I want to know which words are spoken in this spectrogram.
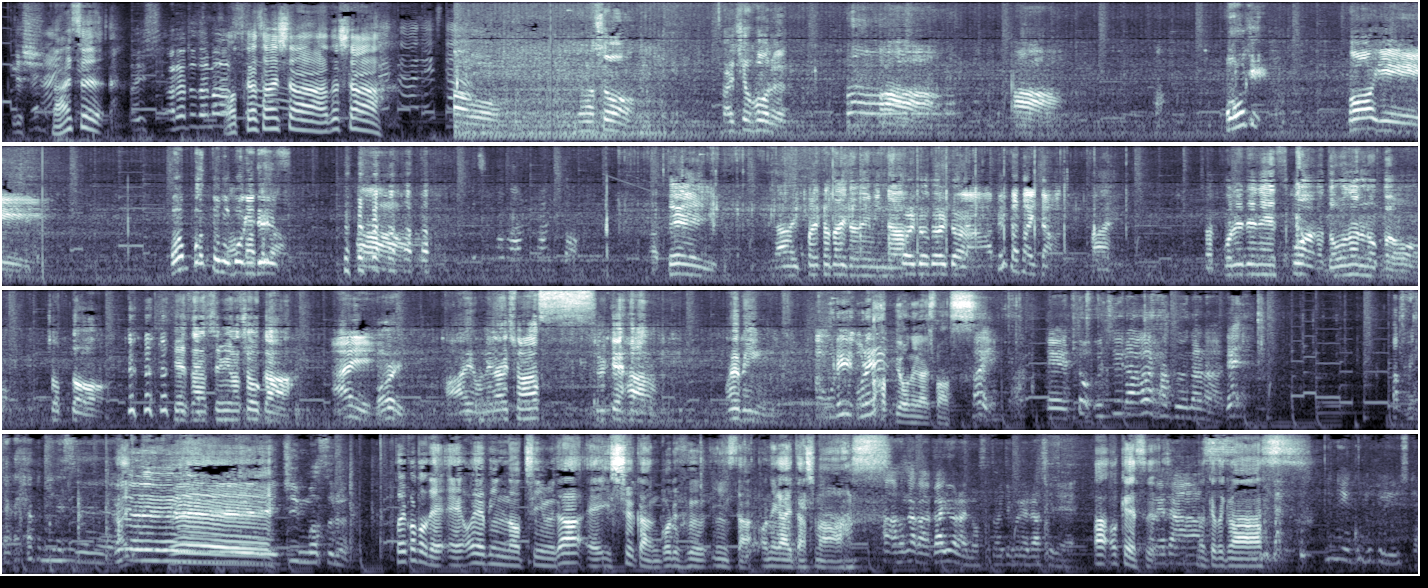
よし。ナイス。はいありがとうございます。お疲れ様でした。どうした？パーを出ましょう。最終ホールパー。パー。ボギー。ボギー。ワンパットのボギーです。パーあていいいっぱい叩いたねみんな。いただいた。手叩いた。はい。さあこれでねスコアがどうなるのかをちょっと計算してみましょうか。はい。はい。はいお願いします。集計班およびん。あ俺俺？発表お願いします。はいえー、っとうちらが107で。あとみんなが102です。えー、チームマッスル。ということで、えー、おやびんのチームが、えー、1週間ゴルフインスタお願いいたします。あなんか概要欄に載せといてくれるらしいで。あ、OK です。お願いします。乗っけときます。2年5僕でいいですか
